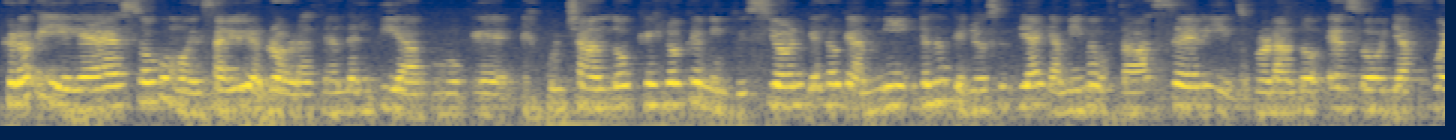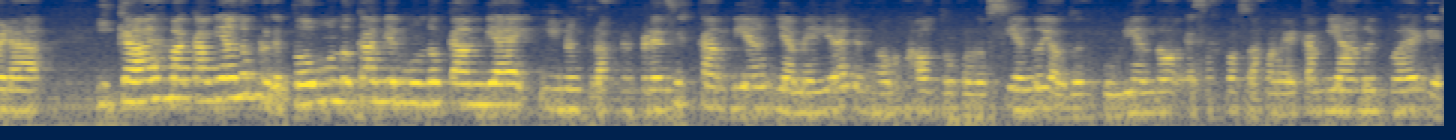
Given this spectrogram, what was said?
creo que llegué a eso como ensayo y error al final del día, como que escuchando qué es lo que mi intuición, qué es lo que a mí, qué es lo que yo sentía que a mí me gustaba hacer y explorando eso ya fuera. Y cada vez va cambiando porque todo el mundo cambia, el mundo cambia y nuestras preferencias cambian y a medida que nos vamos autoconociendo y autodescubriendo, esas cosas van a ir cambiando y puede que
